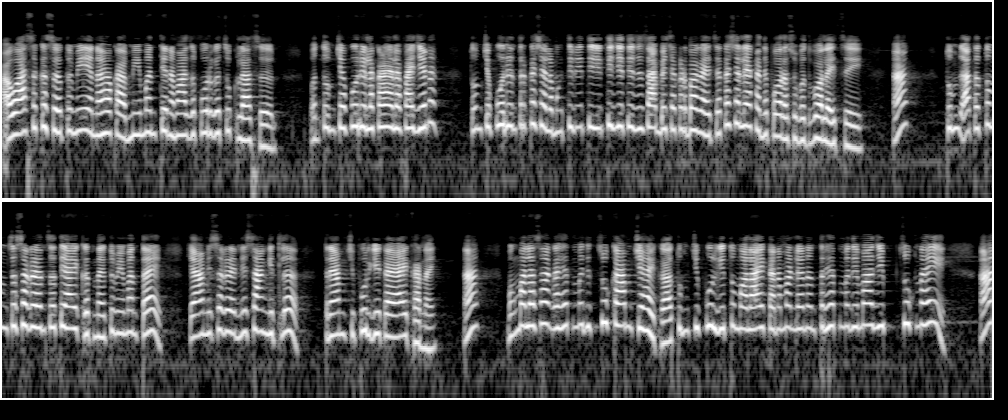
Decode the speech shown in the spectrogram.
अहो असं कसं तुम्ही आहे ना हो का मी म्हणते ना माझं पोरग चुकलं असेल पण तुमच्या पुरीला कळायला पाहिजे ना. तुमच्या पुरीन तर कशाला? मग तिने तिची तिचे तिच्या अभ्यासाकडे बघायचं. कशाला एखाद्या पोरासोबत बोलायचंय? हा? तुम आता तुमचं सगळ्यांचं ते ऐकत नाही. तुम्ही म्हणताय की आम्ही सगळ्यांनी सांगितलं तरी आमची पोरगी काय ऐका नाही. हा? मग मला सांगा ह्यातमध्ये चूक आमची आहे का? तुमची पोरगी तुम्हाला ऐका ना म्हणल्यानंतर ह्यातमध्ये माझी चूक नाही? हा?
